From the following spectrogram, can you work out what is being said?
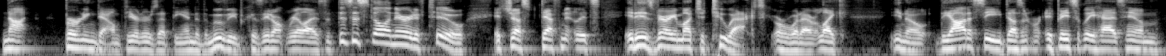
not burning down theaters at the end of the movie because they don't realize that this is still a narrative too. It's just definitely it's it is very much a two act or whatever. Like you know, the Odyssey doesn't. It basically has him.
